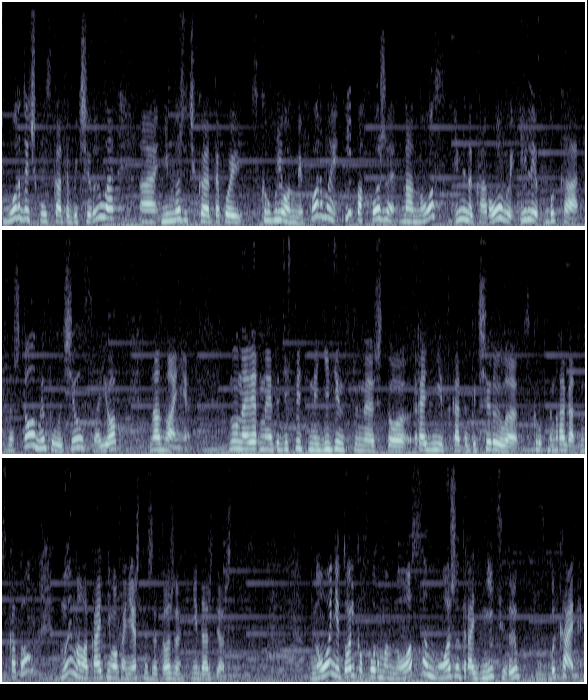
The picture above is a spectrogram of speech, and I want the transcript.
мордочка у ската бочерыла а, немножечко такой скругленной формы и похожа на нос именно коровы или быка, за что он и получил свое название. Ну, наверное, это действительно единственное, что роднит ската бочерыла с крупным рогатым скотом, ну и молока от него, конечно же, тоже не дождешься. Но не только форма носа может роднить рыб с быками.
